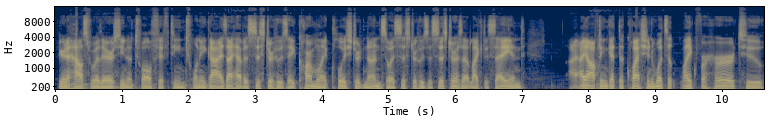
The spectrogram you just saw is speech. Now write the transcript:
if you're in a house where there's you know 12 15 20 guys i have a sister who's a carmelite cloistered nun so a sister who's a sister as i like to say and I often get the question what's it like for her to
